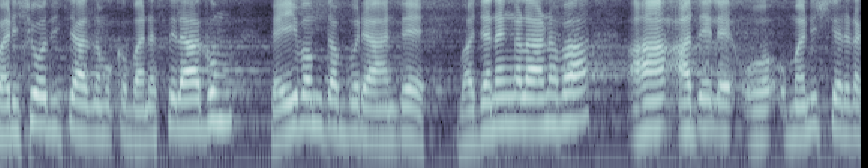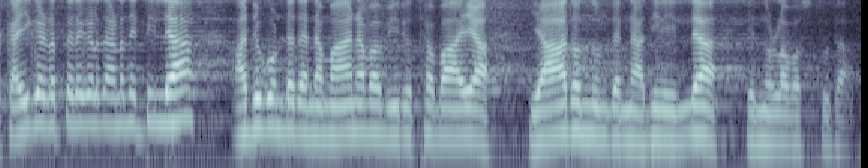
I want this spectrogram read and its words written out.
പരിശോധിച്ചാൽ നമുക്ക് മനസ്സിലാകും. ദൈവം തമ്പുരാന്റെ വചനങ്ങളാണവ. ആ അതിലെ ഓ- മനുഷ്യരുടെ കൈകടത്തലുകൾ നടന്നിട്ടില്ല. അതുകൊണ്ട് തന്നെ മാനവ വിരുദ്ധമായ യാതൊന്നും തന്നെ അതിലില്ല എന്നുള്ള വസ്തുത.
